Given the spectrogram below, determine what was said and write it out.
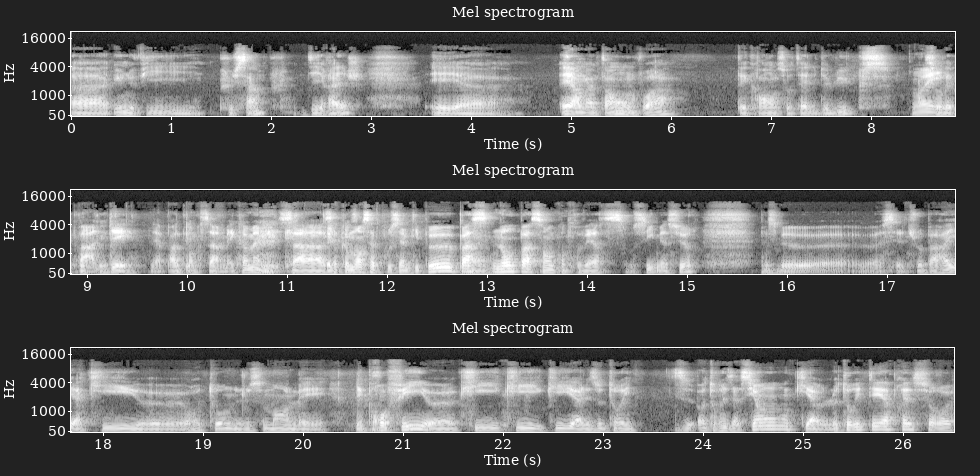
Euh, une vie plus simple, dirais-je. Et, euh, et en même temps, on voit des grands hôtels de luxe. Oui, sur les pas des, il n'y a pas tant que ça, mais quand même, ça, ça commence à pousser un petit peu, pas, ouais. non pas sans controverse aussi, bien sûr, parce que euh, c'est toujours pareil, à qui euh, retournent justement les, les profits, euh, qui, qui, qui a les autorités autorisation, qui a l'autorité après sur.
